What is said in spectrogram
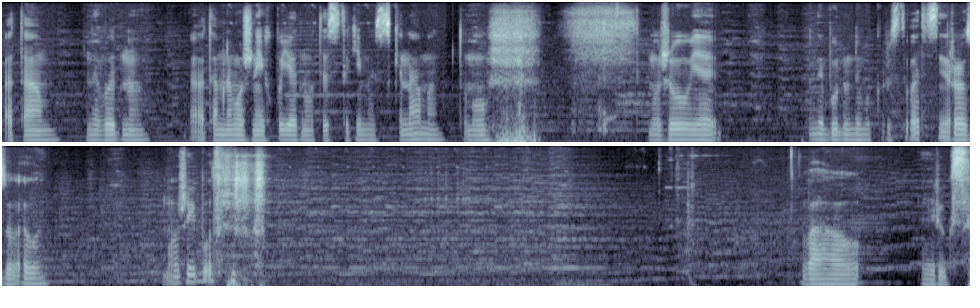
а там не видно, а там не можна їх поєднувати з такими скінами, тому можливо я не буду ними користуватись ні разу, але може і буду. Вау, Рюкс.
